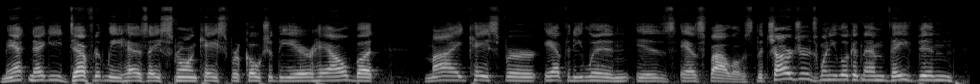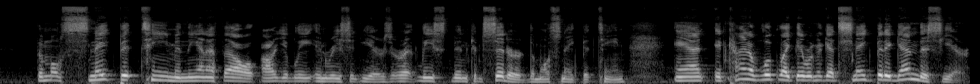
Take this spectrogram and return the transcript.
Matt Nagy definitely has a strong case for coach of the year, Hal, but my case for Anthony Lynn is as follows. The Chargers, when you look at them, they've been the most snake bit team in the NFL, arguably in recent years, or at least been considered the most snake bit team. And it kind of looked like they were going to get snake bit again this year.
